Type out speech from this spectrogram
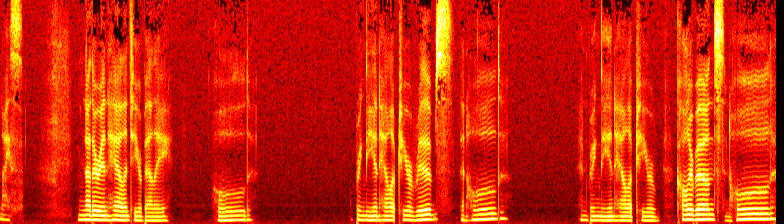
Nice. Another inhale into your belly. Hold. Bring the inhale up to your ribs then hold. And bring the inhale up to your collarbones and hold.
